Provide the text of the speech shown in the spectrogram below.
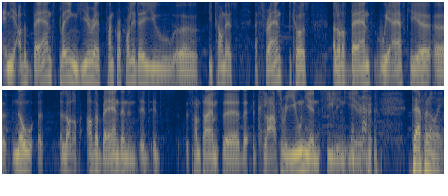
any other bands playing here at Punk Rock Holiday you uh, you count as as friends? Because a lot of bands we ask here uh, know a, a lot of other bands, and it, it's sometimes uh, the class reunion feeling here. Definitely.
